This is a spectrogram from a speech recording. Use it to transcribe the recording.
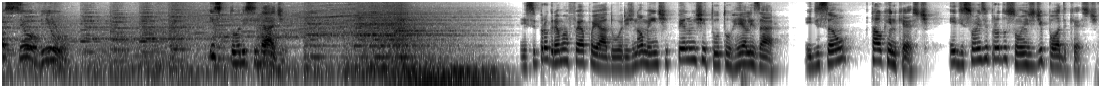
Você ouviu Historicidade. Esse programa foi apoiado originalmente pelo Instituto Realizar. Edição Talkencast. Edições e produções de podcast.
